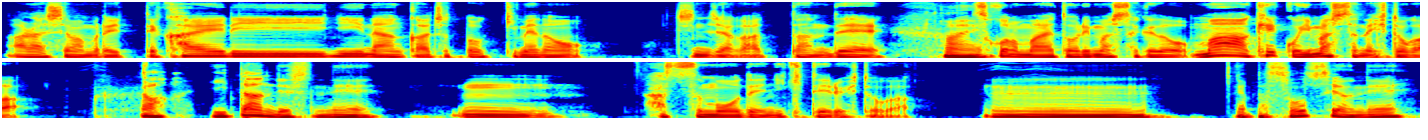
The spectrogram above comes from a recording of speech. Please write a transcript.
嵐山まで行って、帰りになんかちょっと大きめの神社があったんで、はいそ。この前通りましたけど、まあ結構いましたね、人が。あ、いたんですね。うん。初詣に来てる人が。うーん。やっぱそうっすよね。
